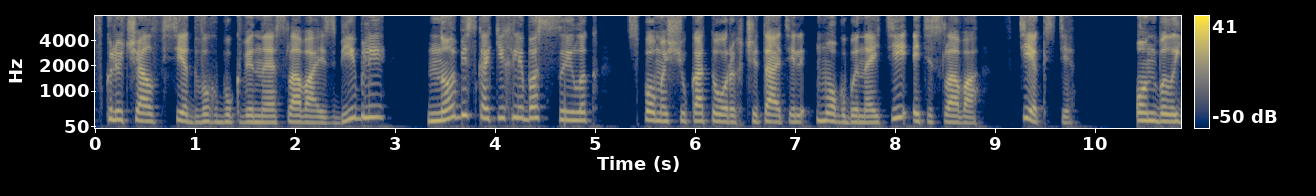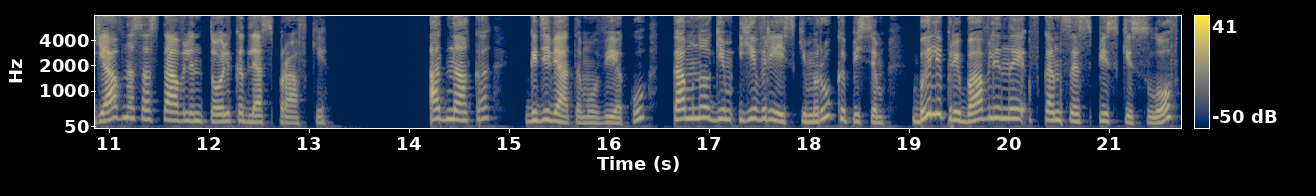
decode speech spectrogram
включал все двухбуквенные слова из Библии, но без каких-либо ссылок, с помощью которых читатель мог бы найти эти слова тексте. Он был явно составлен только для справки. Однако к IX веку ко многим еврейским рукописям были прибавлены в конце списки слов,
